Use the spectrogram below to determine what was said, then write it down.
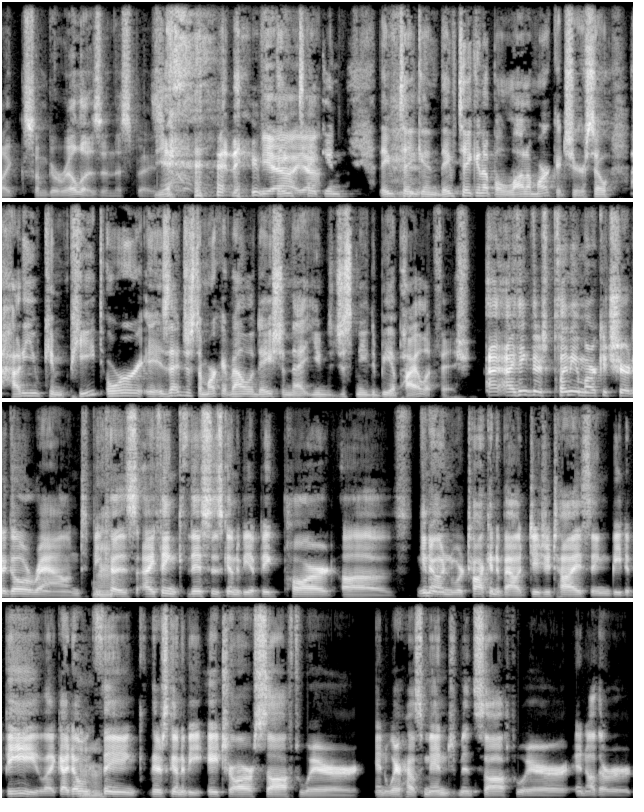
like some gorillas in this space. Yeah, they've, yeah, they've yeah. taken they've taken they've taken up a lot of market share. So how do you compete, or is that just a market validation that you just need to be a pilot fish? I, I think there's plenty of market share to go around mm-hmm. because mm-hmm. I think this is going to be a big part of you know, and we're talking about digitizing B two B. Like I don't mm-hmm. think there's going to be HR software and warehouse management software and other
